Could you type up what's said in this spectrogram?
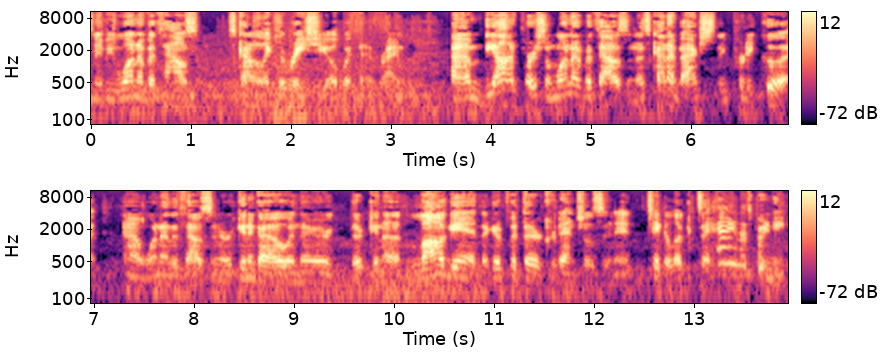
maybe one of a thousand, it's kind of like the ratio with it, right? Um, the odd person, one of a thousand, that's kind of actually pretty good. Uh, one of a thousand are going to go and they're they're going to log in. They're going to put their credentials in it, take a look, and say, "Hey, that's pretty neat."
